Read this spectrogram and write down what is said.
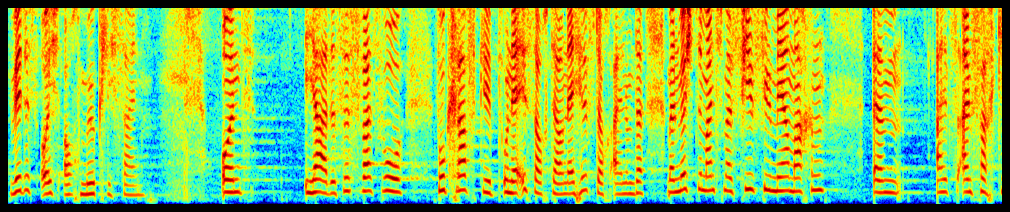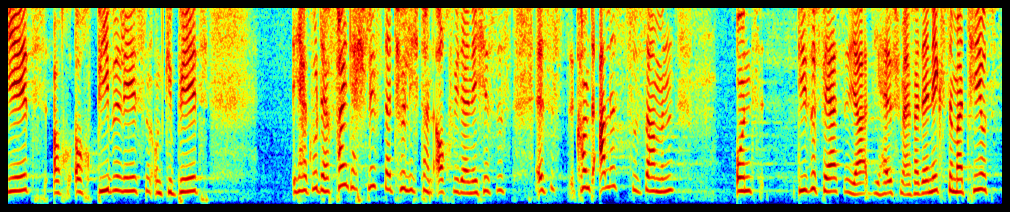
wird es euch auch möglich sein. Und ja, das ist was, wo, wo Kraft gibt und er ist auch da und er hilft auch einem. Da, man möchte manchmal viel, viel mehr machen, ähm, als einfach geht, auch, auch Bibel lesen und Gebet. Ja gut, der Feind, der schläft natürlich dann auch wieder nicht. Es ist, es ist, kommt alles zusammen und diese Verse, ja, die helfen mir einfach. Der nächste Matthäus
